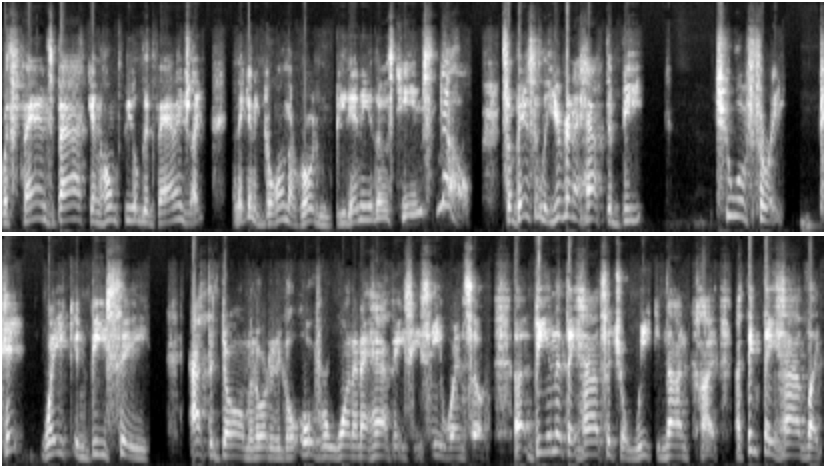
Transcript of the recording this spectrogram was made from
with fans back and home field advantage. Like, are they going to go on the road and beat any of those teams? No. So basically, you're going to have to beat two of three: Pitt, Wake, and BC at the Dome in order to go over one and a half ACC wins. So, uh, being that they have such a weak non, conference, I think they have like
